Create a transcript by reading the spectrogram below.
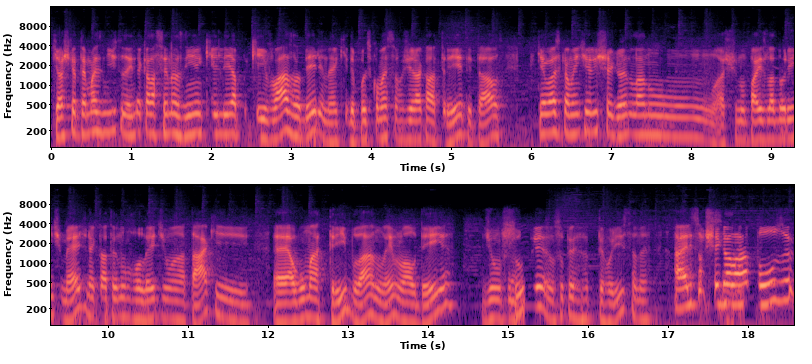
que eu acho que é até mais nítido ainda aquela cenazinha que ele que vaza dele, né? Que depois começa a gerar aquela treta e tal. Que é basicamente ele chegando lá num. Acho que num país lá do Oriente Médio, né? Que tá tendo um rolê de um ataque. É, alguma tribo lá, não lembro, uma aldeia. De um Sim. super. Um super terrorista, né? Aí ele só chega lá, pousa,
